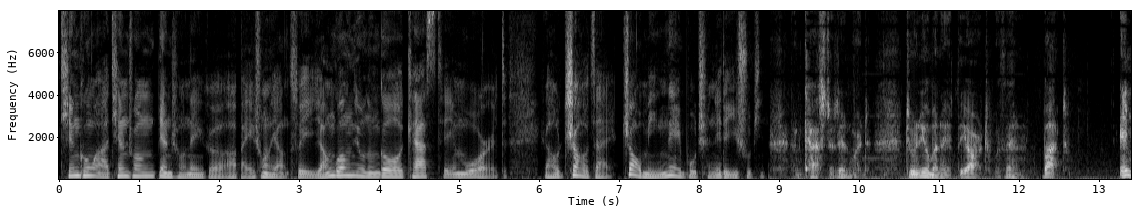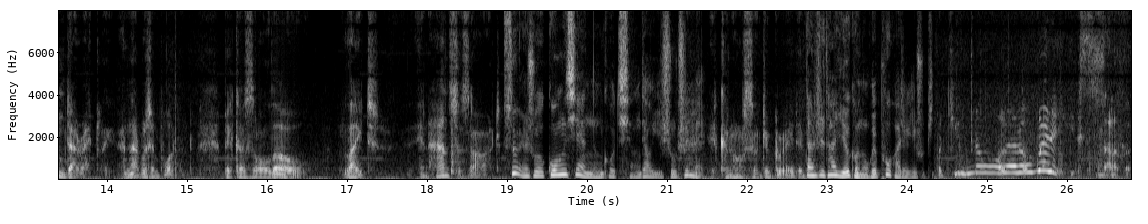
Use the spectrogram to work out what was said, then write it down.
天空啊、天窗变成那个啊百叶窗的样子，所以阳光就能够 cast inward，然后照在照明内部陈列的艺术品。 and cast it inward to illuminate the art within. But indirectly, and that was important, because although light enhances art, 虽然说光线能够强调艺术之美， it can also degrade it. 但是它也可能会破坏这个艺术品。 But you know all that already, you son of a.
